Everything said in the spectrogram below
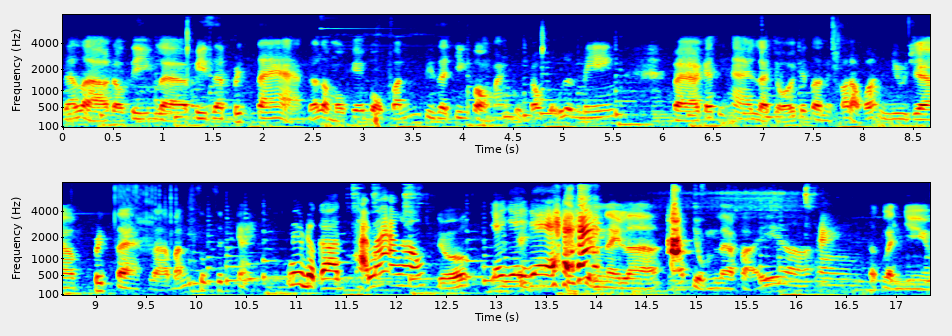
Đó là đầu tiên là pizza fritta đó là một cái bột bánh pizza chiên phồng ăn cùng rau củ lên men và cái thứ hai là trời ơi, cái tên này khó đọc quá Nuja fritta là bánh xúc xích cay Miu được ờ, thoải mái ăn không? được Yeah yeah yeah. chương trình này là áp dụng là phải ờ, ăn thật là nhiều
